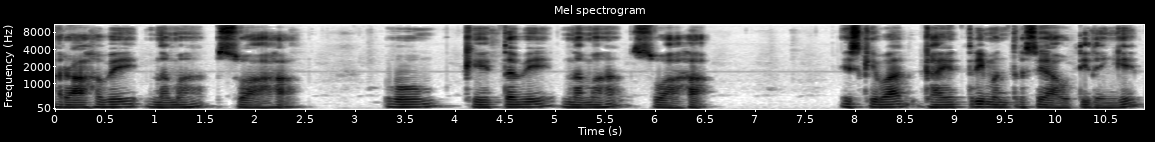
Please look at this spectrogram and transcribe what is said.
राहवे नमः स्वाहा। ओम केतवे नमः स्वाहा। इसके बाद गायत्री मंत्र से आहुति देंगे।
